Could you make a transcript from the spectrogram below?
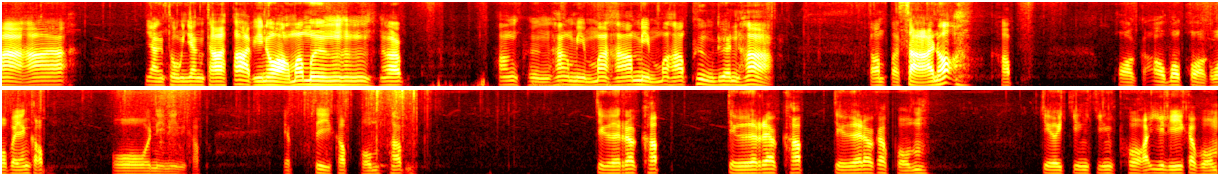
มาหาอย่างทงอย่างทาผ้าพี่น้องมามืองนะครับห้างพึ่งห้างมิมมหามิมมหาพึ่งเดือนห้าตามภาษาเนาะครับพอก็เอาบ่พอก็บ่ไปยังครับ โอ้นี่นี่ครับเอฟซีครับผมครับ เจอแล้วครับ เจอแล้วครับ เจอแล้วครับผม เจอจริง ๆ พออีหลีครับผม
